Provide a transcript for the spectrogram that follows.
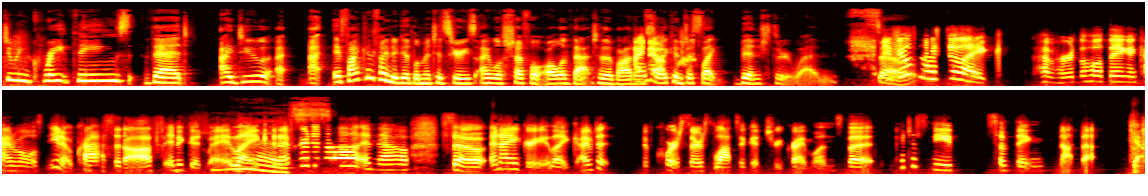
doing great things that I do. I, I, if I can find a good limited series, I will shuffle all of that to the bottom I so. I can just like binge through one. So It feels nice to like have heard the whole thing and kind of almost, you know, cross it off in a good way. Yes. Like, and I've heard it all, and now, so, and I agree. Like, I've, done, of course, there's lots of good true crime ones, but I just need something not that. Yeah.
